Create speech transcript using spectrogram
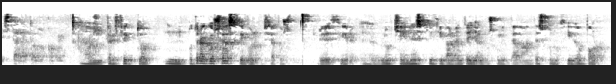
estará todo correcto. Ah, perfecto. Mm, Otra cosa es que, bueno, o sea, pues, quiero decir, blockchain es principalmente, ya lo hemos comentado antes, conocido por,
